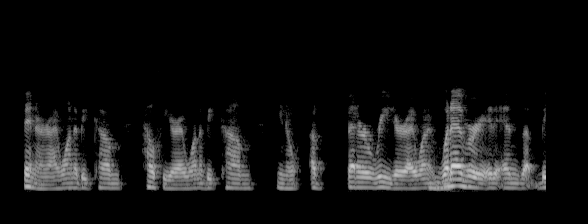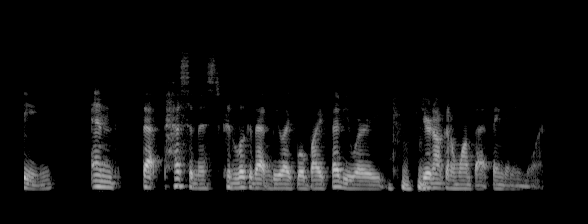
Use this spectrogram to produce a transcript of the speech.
thinner. I want to become healthier. I want to become, you know, a better reader. I want to, Mhm. whatever it ends up being. And that pessimist could look at that and be like, well, by February, you're not going to want that thing anymore.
